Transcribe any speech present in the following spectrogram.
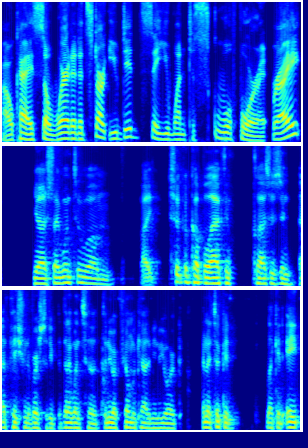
Okay. So where did it start? You did say you went to school for it, right? Yes. I went to, um, I took a couple acting classes in at Pace University, but then I went to the New York Film Academy, in New York, and I took a like an eight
